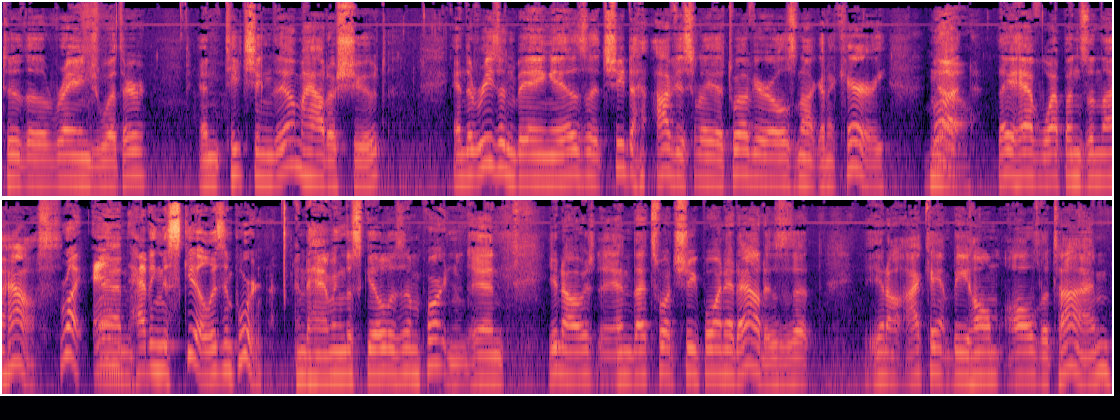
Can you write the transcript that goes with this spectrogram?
to the range with her and teaching them how to shoot. And the reason being is that she obviously a 12 year old's not going to carry, but No. they have weapons in the house. Right. And, And- having the skill is important. And having the skill is important. And, you know, and that's what she pointed out is that, you know, I can't be home all the time.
